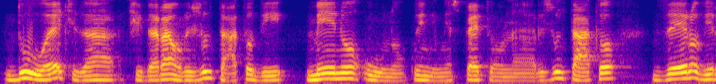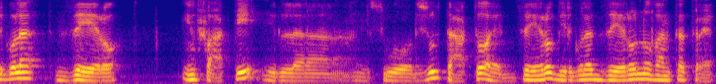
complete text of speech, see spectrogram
2 ci, da, ci darà un risultato di meno 1, quindi mi aspetto un risultato 0,0. Infatti il, il suo risultato è 0,093.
